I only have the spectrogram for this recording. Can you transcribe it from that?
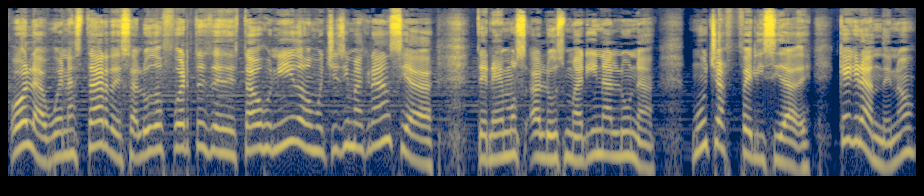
Hola, buenas tardes. Saludos fuertes desde Estados Unidos. Muchísimas gracias. Tenemos a Luz Marina Luna. Muchas felicidades. Qué grande, ¿no?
